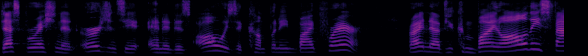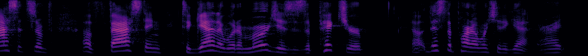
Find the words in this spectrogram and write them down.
desperation and urgency, and it is always accompanied by prayer. Right? Now, if you combine all these facets of, of fasting together, what emerges is a picture. Now, this is the part I want you to get, all right?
